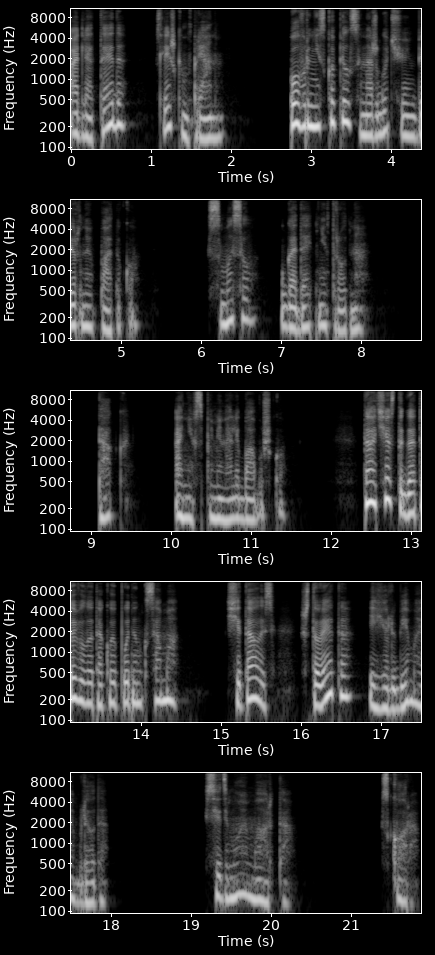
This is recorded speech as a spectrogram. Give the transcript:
а для Теда — слишком пряным. Повар не скупился на жгучую имбирную патоку. Смысл угадать нетрудно. Так они вспоминали бабушку. Та часто готовила такой пудинг сама. Считалось, что это ее любимое блюдо. 7 марта. Скоро.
